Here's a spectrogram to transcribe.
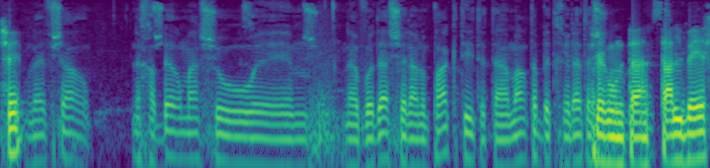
Sí. Pregunta, tal vez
